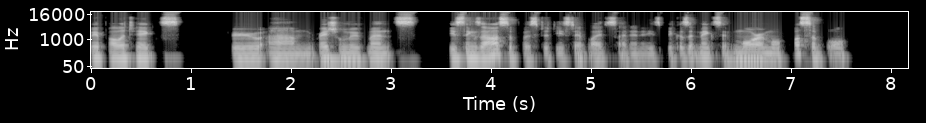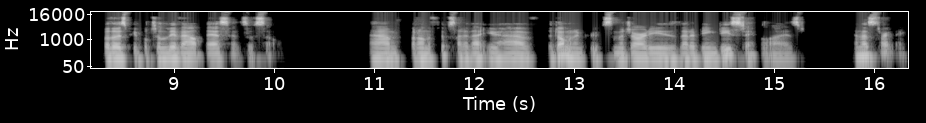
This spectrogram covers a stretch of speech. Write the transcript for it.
queer politics, through um, racial movements. These things are supposed to destabilize identities because it makes it more and more possible for those people to live out their sense of self. Um, but on the flip side of that, you have the dominant groups, the majorities that are being destabilized, and that's threatening.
